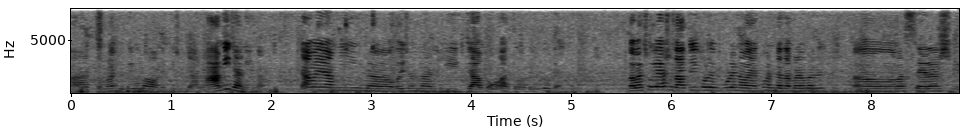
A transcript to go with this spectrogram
আর তোমরা যদিও বা অনেক কিছু জানো আমি জানি না। তার মানে আমি ওই জন্য আর কি যাব আর তোমাদেরকেও দেখাবো। আবার চলে আসো তাড়াতাড়ি করে পড়ে নাও এক ঘণ্টা তারপরে আবার আবার স্যার আসবে।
